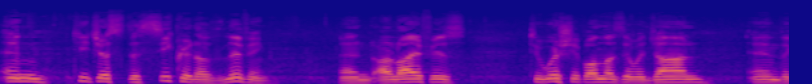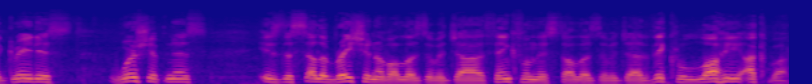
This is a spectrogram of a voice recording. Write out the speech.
and teach us the secret of living and our life is to worship Allah and the greatest worshipness is the celebration of Allah thankfulness to Allah dhikrullahi akbar.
